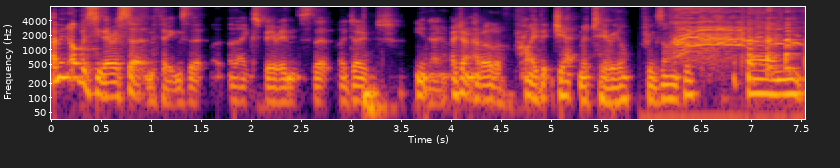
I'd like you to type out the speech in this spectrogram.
I mean, obviously there are certain things that I experience that I don't, you know, I don't have a lot of private jet material, for example. Um,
